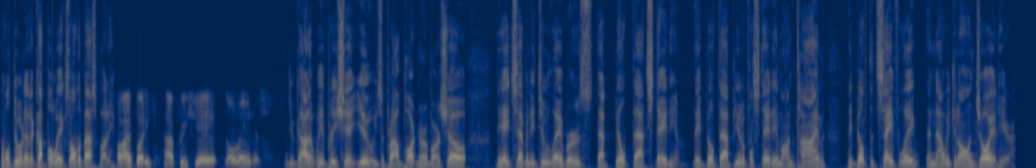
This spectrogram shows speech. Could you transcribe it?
and we'll do it in a couple of weeks. All the best, buddy. All right, buddy. I appreciate it. Go Raiders. You got it. We appreciate you. He's a proud partner of our show, the 872 laborers that built that stadium. They built that beautiful stadium on time. They built it safely, and now we can all enjoy it here.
